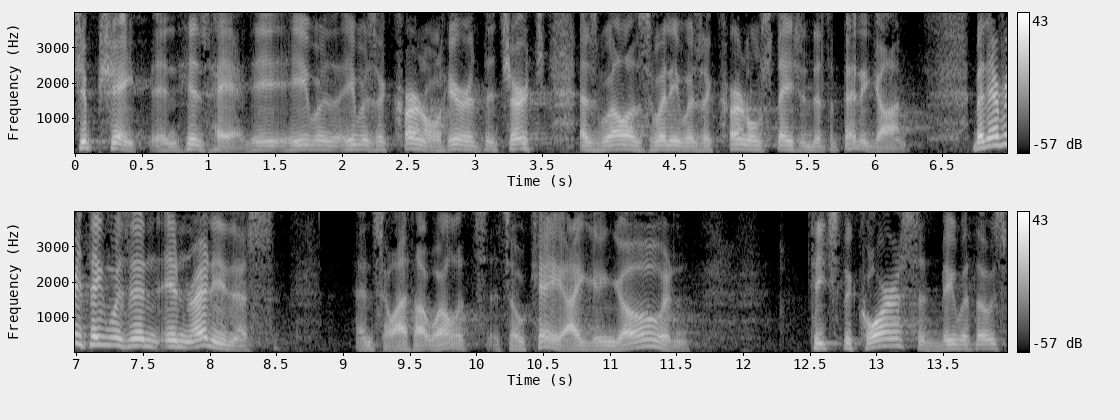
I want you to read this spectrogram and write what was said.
shipshape in his hand. He, he, was, he was a colonel here at the church as well as when he was a colonel stationed at the Pentagon. But everything was in, in readiness. And so I thought, well, it's, it's okay. I can go and teach the course and be with those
